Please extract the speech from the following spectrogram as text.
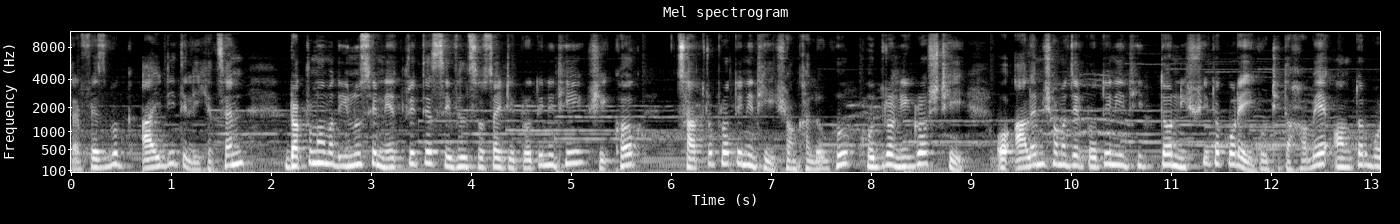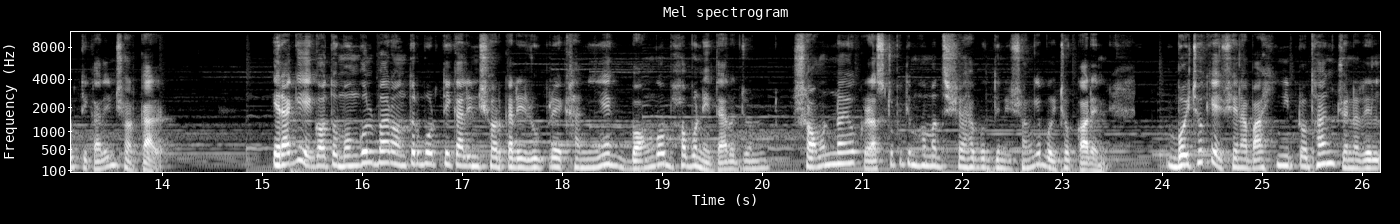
তার ফেসবুক আইডিতে লিখেছেন ডক্টর মোহাম্মদ ইউনুসের নেতৃত্বে সিভিল সোসাইটি প্রতিনিধি, শিক্ষক ছাত্র প্রতিনিধি সংখ্যালঘু, ক্ষুদ্র নিগোষ্ঠী ও আলেম সমাজের প্রতিনিধিত্ব নিশ্চিত করেই গঠিত হবে অন্তর্বর্তীকালীন সরকার। এর আগে গত মঙ্গলবার অন্তর্বর্তীকালীন সরকারের রূপরেখা নিয়ে বঙ্গভবনে তেরো জন সমন্বয়ক রাষ্ট্রপতি মোহাম্মদ শাহাবুদ্দিনের সঙ্গে বৈঠক করেন। বৈঠকে সেনাবাহিনী প্রধান জেনারেল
